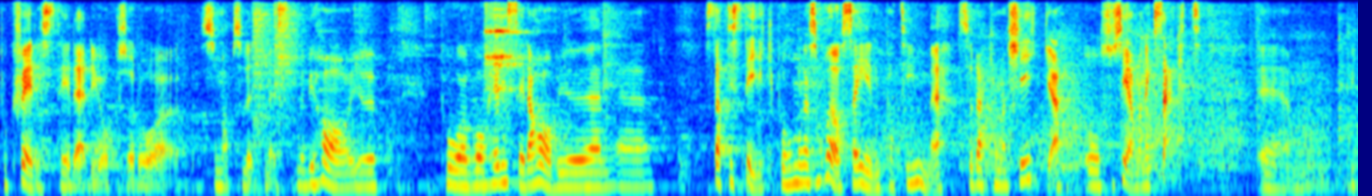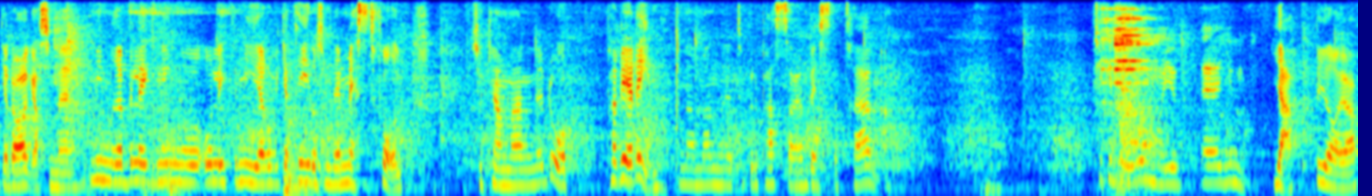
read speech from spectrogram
på kvällstid är det ju också då som absolut mest. Men vi har ju på vår hemsida har vi ju en eh, statistik på hur många som rör sig in per timme. Så där kan man kika och så ser man exakt eh, vilka dagar som är mindre beläggning och, och lite mer och vilka tider som det är mest folk. Så kan man då parera in när man tycker det passar en bäst att träna. Tycker du om att eh, gymma? Ja, det gör jag.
